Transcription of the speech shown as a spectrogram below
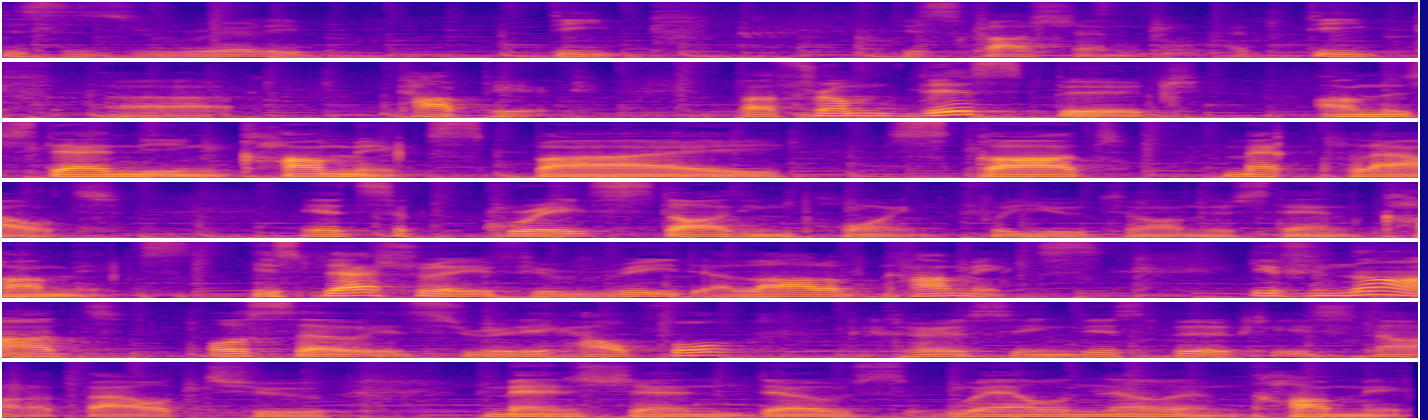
This is really deep discussion, a deep uh, topic. But from this book, Understanding Comics by Scott McCloud, it's a great starting point for you to understand comics, especially if you read a lot of comics. If not, also it's really helpful because in this book it's not about to mention those well-known comic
